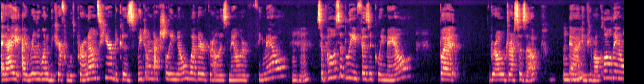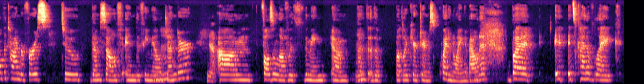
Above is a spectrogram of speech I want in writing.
and I, I really want to be careful with pronouns here because we don't actually know whether Grell is male or female. Mm-hmm. Supposedly physically male, but Grell dresses up uh, Mm-hmm. in female clothing all the time, refers to themselves in the female gender Yeah. um, falls in love with the main um, the, the, the butler character and is quite annoying about it. But it, it's kind of like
